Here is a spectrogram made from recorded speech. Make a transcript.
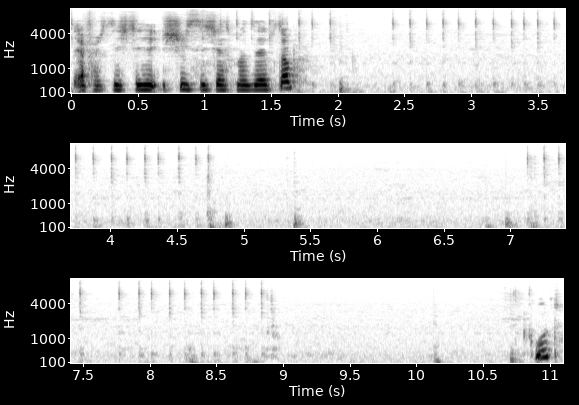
Er schießt sich erstmal selbst ab. Gut.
